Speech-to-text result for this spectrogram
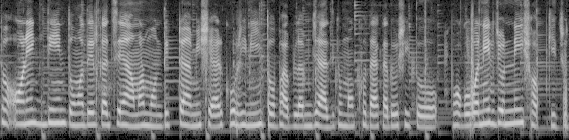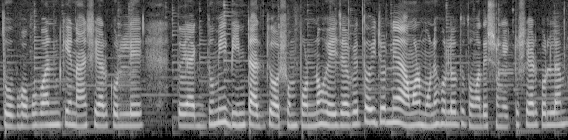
তো অনেক দিন তোমাদের কাছে আমার মন্দিরটা আমি শেয়ার করিনি। তো ভাবলাম যে আজকে মোক্ষদা একাদশী, তো ভগবানের জন্যেই সব কিছু তো ভগবানকে না শেয়ার করলে তো একদমই দিনটা আজকে অসম্পন্ন হয়ে যাবে। তো ওই জন্যে আমার মনে হলো তো তোমাদের সঙ্গে একটু শেয়ার করলাম।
